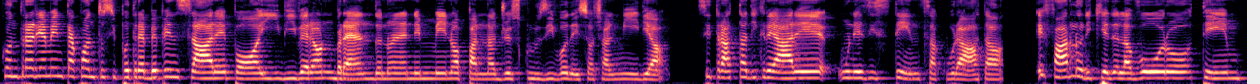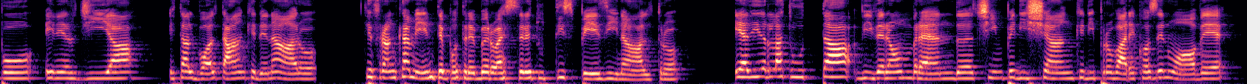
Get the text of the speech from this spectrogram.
Contrariamente a quanto si potrebbe pensare, poi vivere on brand non è nemmeno appannaggio esclusivo dei social media. Si tratta di creare un'esistenza curata e farlo richiede lavoro, tempo, energia e talvolta anche denaro, che francamente potrebbero essere tutti spesi in altro. E a dirla tutta, vivere a un brand ci impedisce anche di provare cose nuove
